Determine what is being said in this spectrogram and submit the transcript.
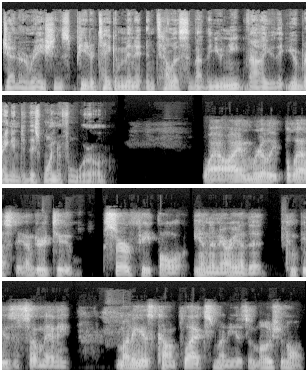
generations. Peter, take a minute and tell us about the unique value that you're bringing to this wonderful world. Wow, I am really blessed, Andrew, to serve people in an area that confuses so many. Money is complex, money is emotional.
